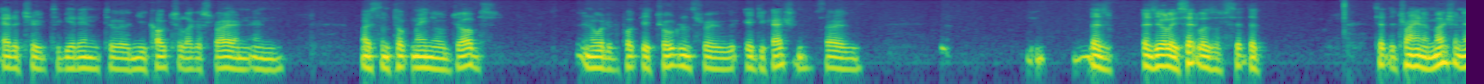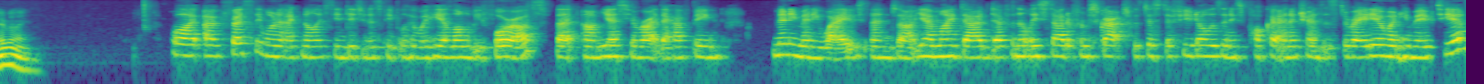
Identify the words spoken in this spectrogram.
attitude to get into a new culture like Australia, and, and most of them took manual jobs in order to put their children through education. So those those early settlers have set the set the train in motion, everything. Well, I, I, firstly want to acknowledge the Indigenous people who were here long before us. But um, yes, you're right. There have been many, many waves. And uh, yeah, my dad definitely started from scratch with just a few dollars in his pocket and a transistor radio when he moved here.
